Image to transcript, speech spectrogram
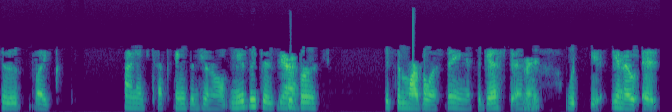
to like kind of tech things in general. Music is yeah. super, it's a marvelous thing. It's a gift and right. we, you know, it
